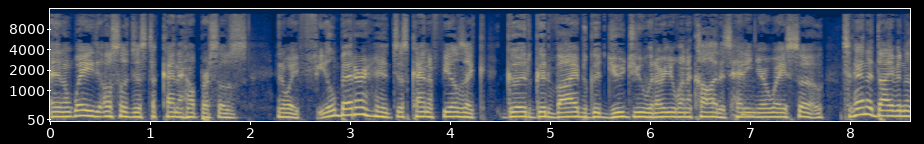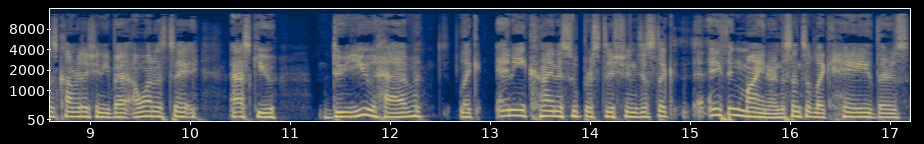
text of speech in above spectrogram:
in a way also just to kind of help ourselves in a way feel better. It just kind of feels like good, good vibes, good juju, whatever you want to call it is heading your way. So to kind of dive into this conversation, Yvette, I want to say, ask you, do you have like any kind of superstition, just like anything minor in the sense of like, hey, there's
